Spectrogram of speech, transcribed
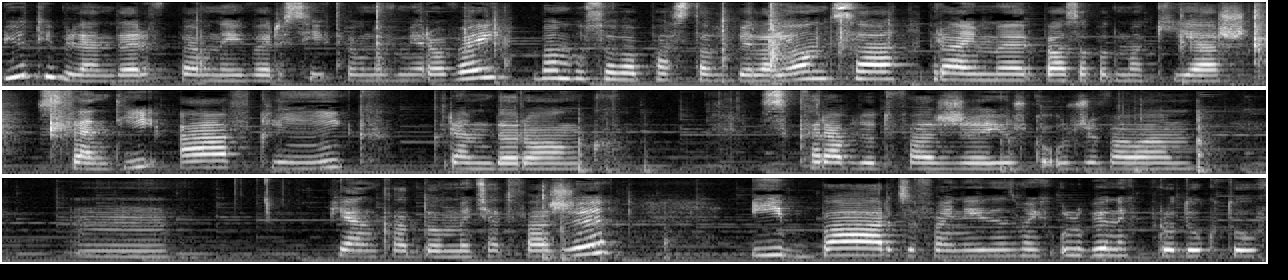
Beauty blender w pełnej wersji, w pełnowymiarowej. Bambusowa pasta wybielająca. Primer, baza pod makijaż z Fenty. A w Clinic krem do rąk, skrab do twarzy, już go używałam mm, pianka do mycia twarzy i bardzo fajny, jeden z moich ulubionych produktów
